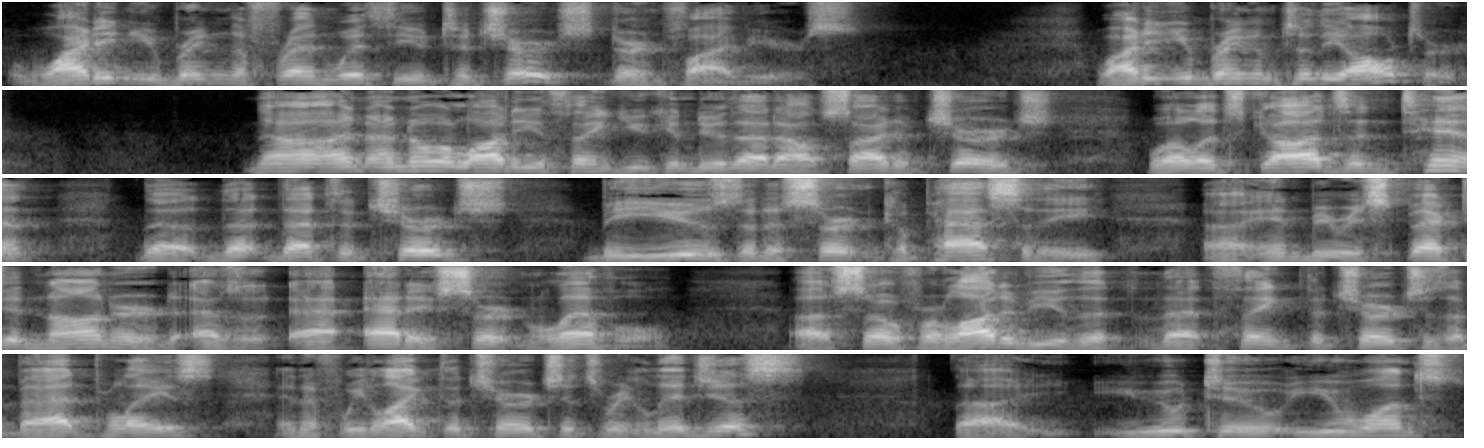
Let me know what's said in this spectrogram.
Why didn't you bring the friend with you to church during five years? Why didn't you bring them to the altar? Now, I, I know a lot of you think you can do that outside of church. Well, it's God's intent that, that, that the church be used in a certain capacity uh, and be respected and honored as a, at a certain level. Uh, so, for a lot of you that, that think the church is a bad place, and if we like the church, it's religious, uh, you two, you once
